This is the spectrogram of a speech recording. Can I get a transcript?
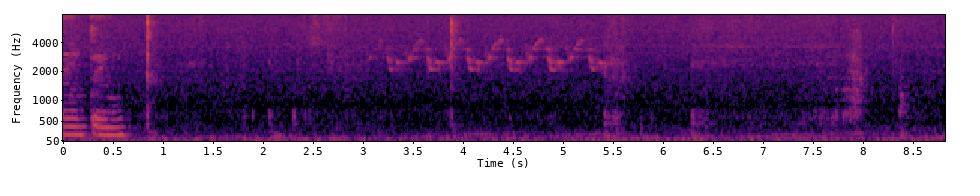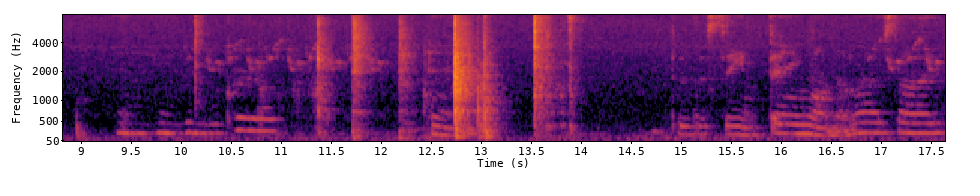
Same thing. And curl. And do the same thing on the other side.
